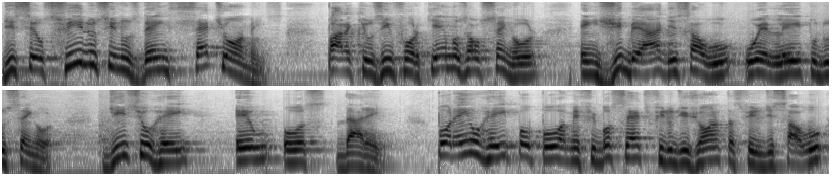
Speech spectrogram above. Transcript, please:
de seus filhos se nos deem sete homens, para que os enforquemos ao Senhor em Gibeá de Saul, o eleito do Senhor. Disse o rei: Eu os darei. Porém o rei poupou a Mefibosete, filho de Jonatas, filho de Saul,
